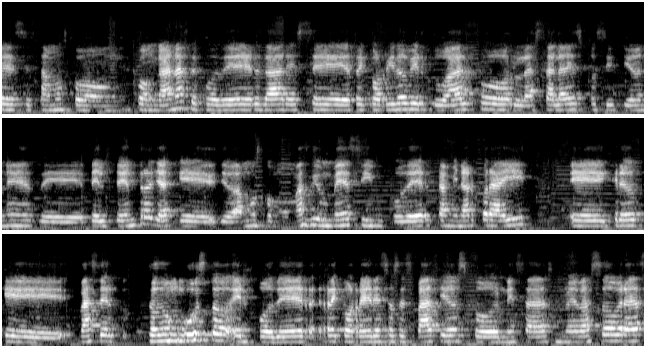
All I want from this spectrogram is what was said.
pues estamos con, ganas de poder dar ese recorrido virtual por la sala de exposiciones del centro, ya que llevamos como más de un mes sin poder caminar por ahí. Eh, creo que va a ser todo un gusto el poder recorrer esos espacios con esas nuevas obras.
